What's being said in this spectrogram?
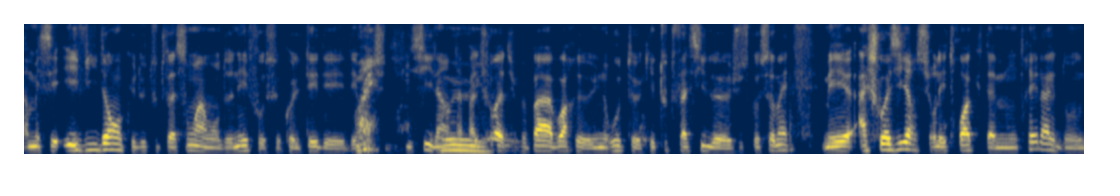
Non, mais c'est évident que de toute façon, à un moment donné, il faut se colter des, des Ouais. matchs difficiles. Hein. Oui, tu pas oui. le choix. Tu peux pas avoir euh, une route euh, qui est toute facile jusqu'au sommet. Mais à choisir sur les trois que tu as montré, là, dont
